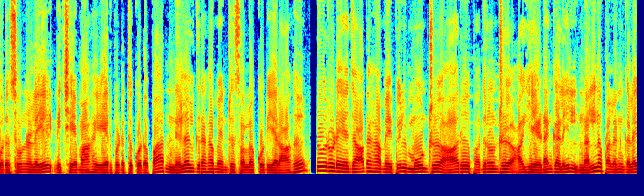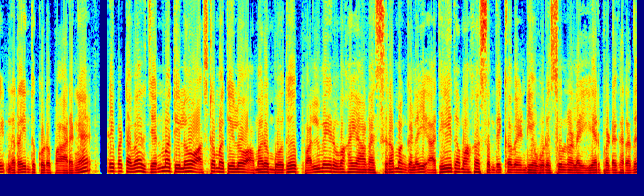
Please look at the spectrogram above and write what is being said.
ஒரு சூழ்நிலையை நிச்சயமாக ஏற்படுத்தி கொடுப்பார். நிழல் கிரகம் என்று சொல்லக்கூடிய ராகு இவருடைய ஜாதக அமைப்பில் மூன்று ஆறு பதினொன்று ஆகிய இடங்களில் நல்ல பலன்களை நிறைந்து கொடுப்பாருங்க. அப்படிப்பட்டவர் ஜென்மத்திலோ அஷ்டமத்திலோ அமரும்போது பல்வேறு வகையான சிரமங்களை அதீதமாக சந்திக்க வேண்டிய ஒரு சூழ்நிலை ஏற்படுகிறது.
